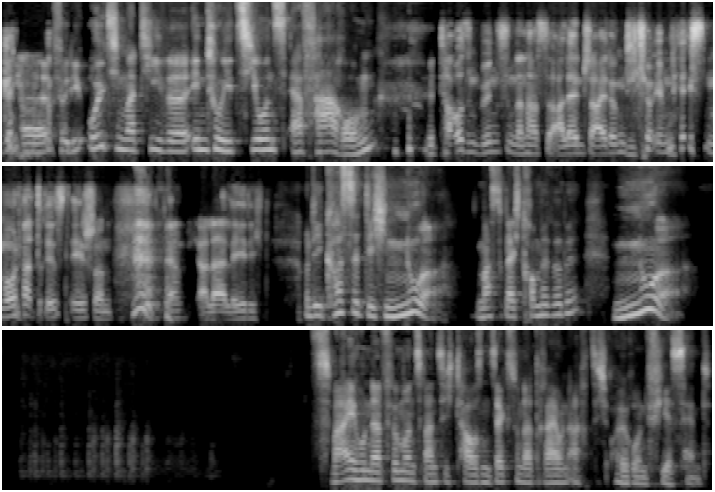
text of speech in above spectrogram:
genau. äh, für die ultimative Intuitionserfahrung. Mit tausend Münzen, dann hast du alle Entscheidungen, die du im nächsten Monat triffst, eh schon. Wir haben sich alle erledigt. Und die kostet dich nur, machst du gleich Trommelwirbel, nur 225.683 Euro und 4 Cent.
